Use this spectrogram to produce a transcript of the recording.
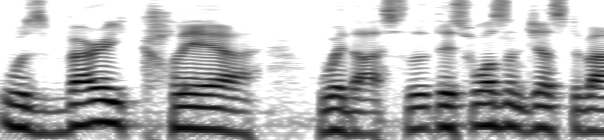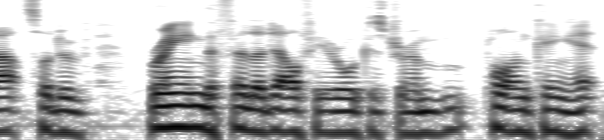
was very clear with us that this wasn't just about sort of bringing the Philadelphia Orchestra and plonking it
